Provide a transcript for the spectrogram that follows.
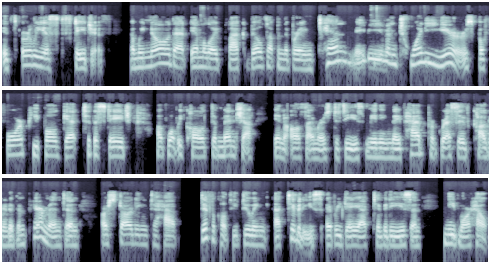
its earliest stages. And we know that amyloid plaque builds up in the brain 10, maybe even 20 years before people get to the stage of what we call dementia in Alzheimer's disease, meaning they've had progressive cognitive impairment and are starting to have difficulty doing activities, everyday activities, and need more help.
